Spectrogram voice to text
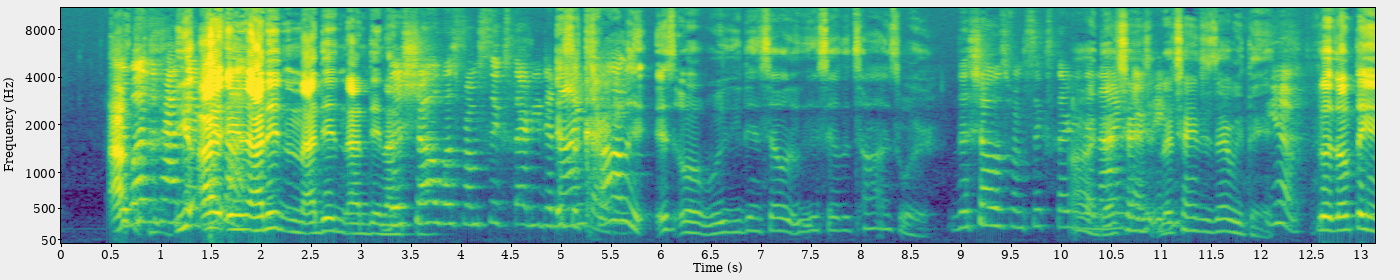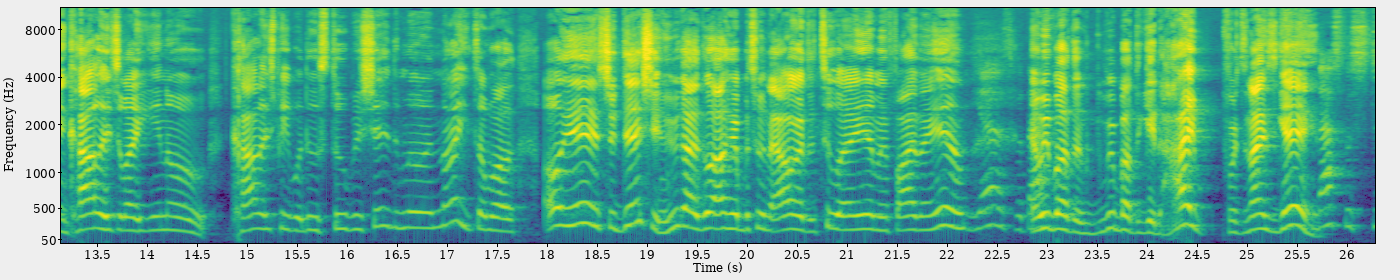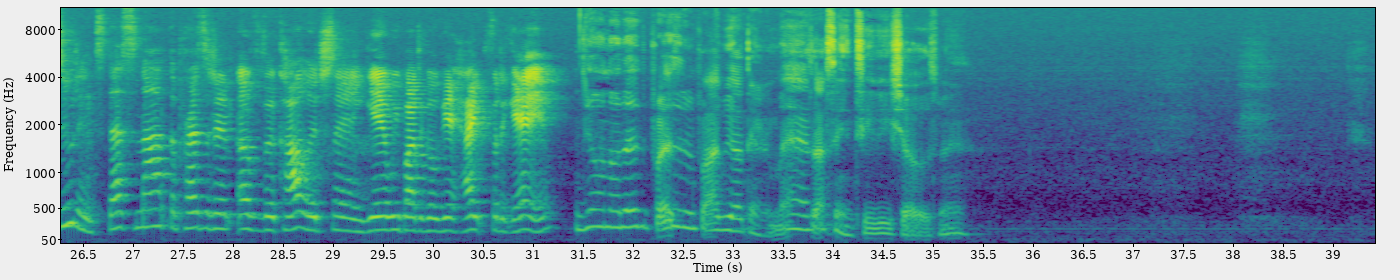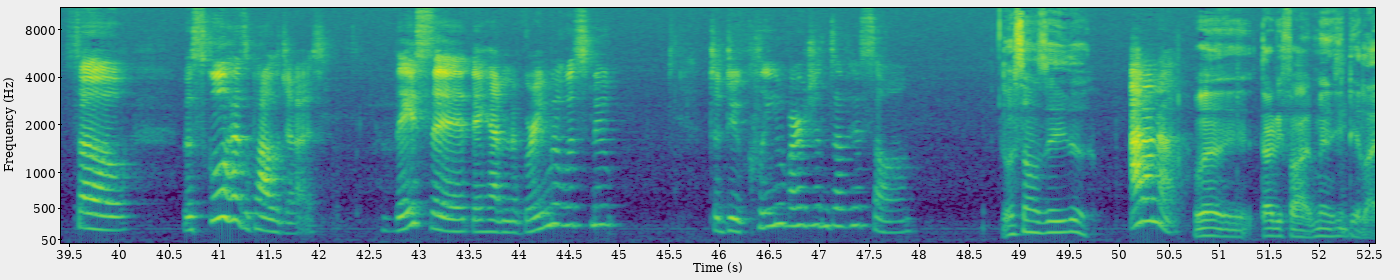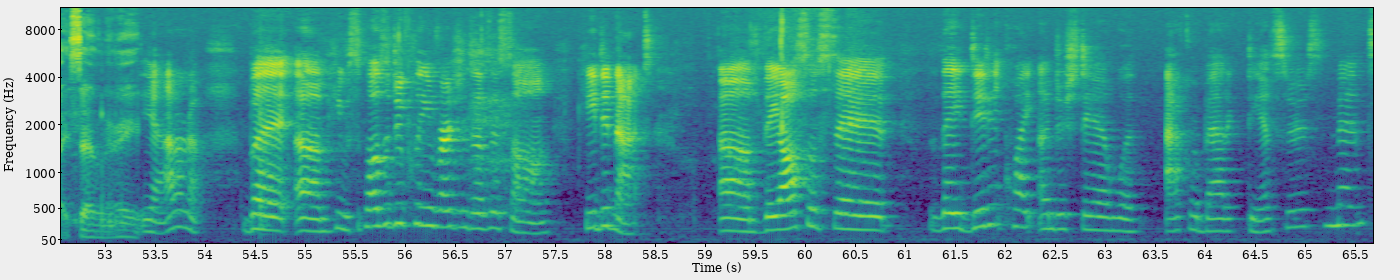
I, wasn't past you, I. I didn't. I didn't. I didn't. The I, show was from six thirty to nine thirty. it's a college. It's well, you didn't say. You didn't say what the times were. The show was from six thirty to right, nine thirty. That changes everything. Yeah, Because I'm thinking college, like, you know, college people do stupid shit in the middle of the night. Talking about, oh, yeah, it's tradition. We got to go out here between the hours of 2 a.m. and 5 a.m. yes, but that's And we about to we're about to get hype for tonight's game. That's the students. That's not the president of the college saying, "Yeah, we about to go get hyped for the game." You don't know that the president probably out there in a mask. I've seen TV shows, man. So the school has apologized. They said they had an agreement with Snoop to do clean versions of his song. What songs did he do? I don't know. Well, 35 minutes, he did like seven or eight. Yeah, I don't know. But um, he was supposed to do clean versions of his song. He did not. Um, they also said they didn't quite understand what acrobatic dancers meant.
